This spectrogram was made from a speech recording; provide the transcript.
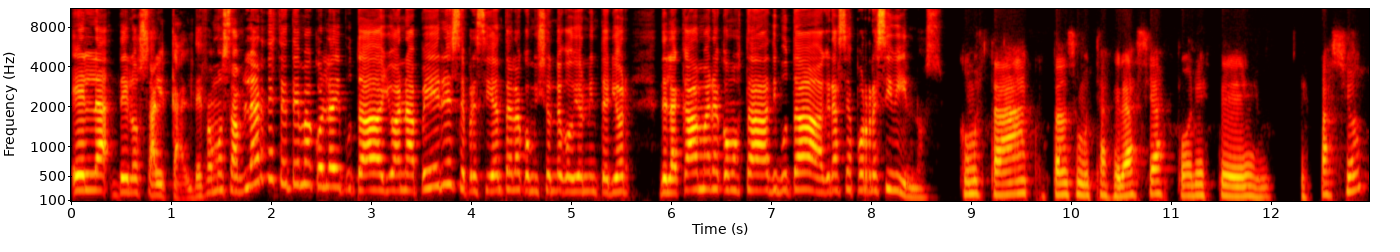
en la de los alcaldes. Vamos a hablar de este tema con la diputada Joana Pérez, presidenta de la Comisión de Gobierno Interior de la Cámara. ¿Cómo está, diputada? Gracias por recibirnos. ¿Cómo está, Constanza? Muchas gracias por este espacio.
